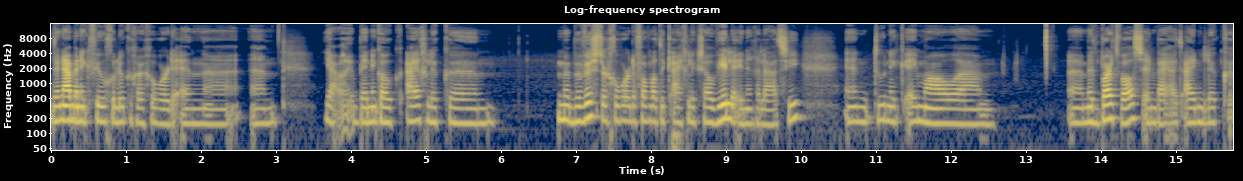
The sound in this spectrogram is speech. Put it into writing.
Daarna ben ik veel gelukkiger geworden en uh, um, ja, ben ik ook eigenlijk uh, me bewuster geworden van wat ik eigenlijk zou willen in een relatie. En toen ik eenmaal ehm, met Bart was en wij uiteindelijk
